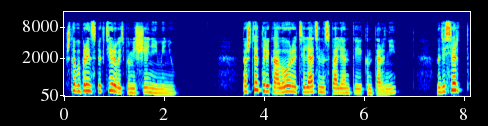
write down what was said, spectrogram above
чтобы проинспектировать помещение и меню паштет триколора, телятина с палентой и конторни, на десерт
